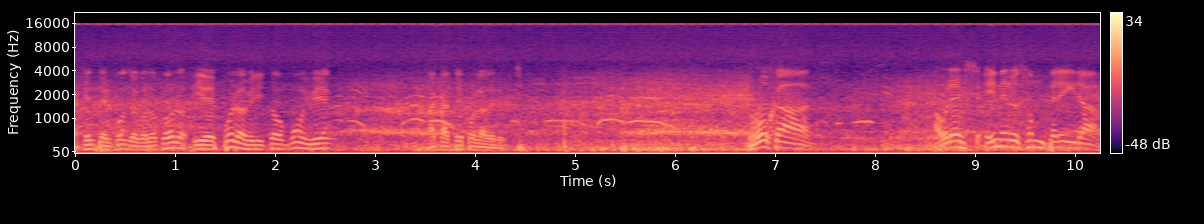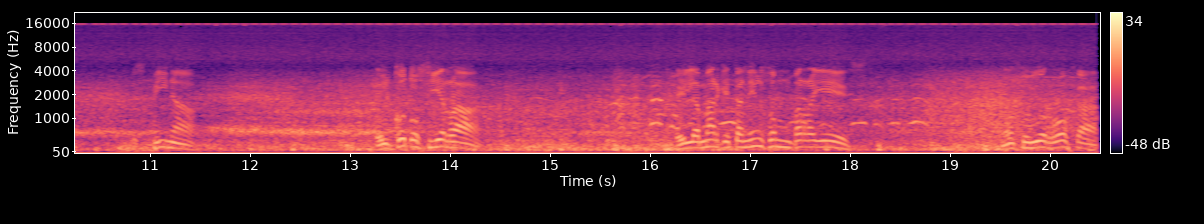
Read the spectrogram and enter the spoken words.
la gente del fondo de Colo Colo, y después lo habilitó muy bien a Caté por la derecha. Rojas. Ahora es Emerson Pereira. Espina. El Coto Sierra. En la marca está Nelson Barrayés. No subió Rojas.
